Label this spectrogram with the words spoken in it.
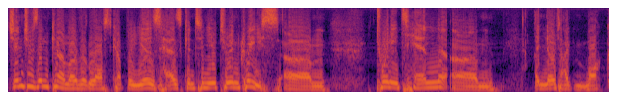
2's income over the last couple of years has continued to increase. Um, 2010, um, I note I've marked,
